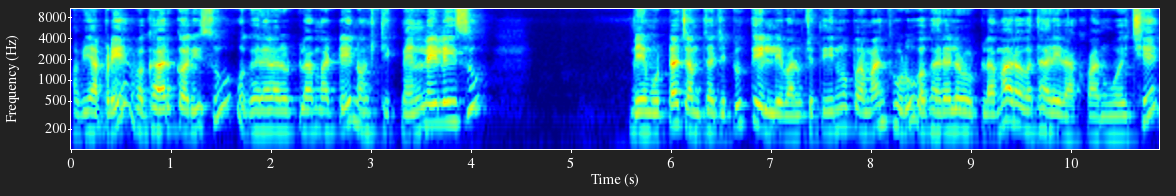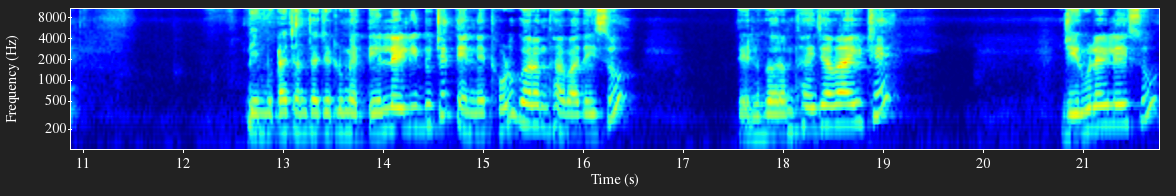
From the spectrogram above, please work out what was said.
હવે આપણે વઘાર કરીશું. વઘારેલા રોટલા માટે નોનસ્ટિક પેન લઈ લઈશું. બે મોટા ચમચા જેટલું તેલ લેવાનું છે. તેલનું પ્રમાણ થોડું વઘારેલા રોટલામાં વધારે રાખવાનું હોય છે. બે મોટા ચમચા જેટલું મેં તેલ લઈ લીધું છે. તેલને થોડું ગરમ થવા દઈશું. તેલ ગરમ થઈ જવા આવ્યું છે. જીરું લઈ લઈશું,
